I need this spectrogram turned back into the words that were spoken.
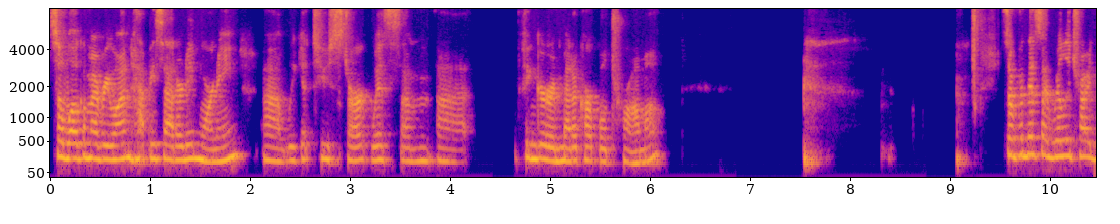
So welcome everyone. Happy Saturday morning. Uh, we get to start with some uh, finger and metacarpal trauma. So for this, I really tried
